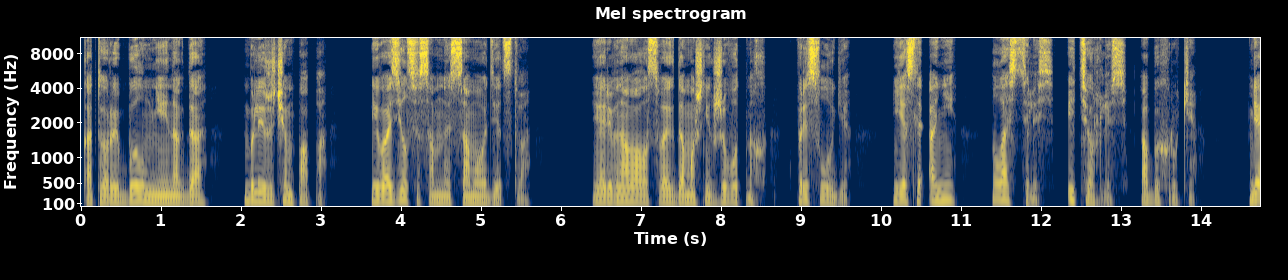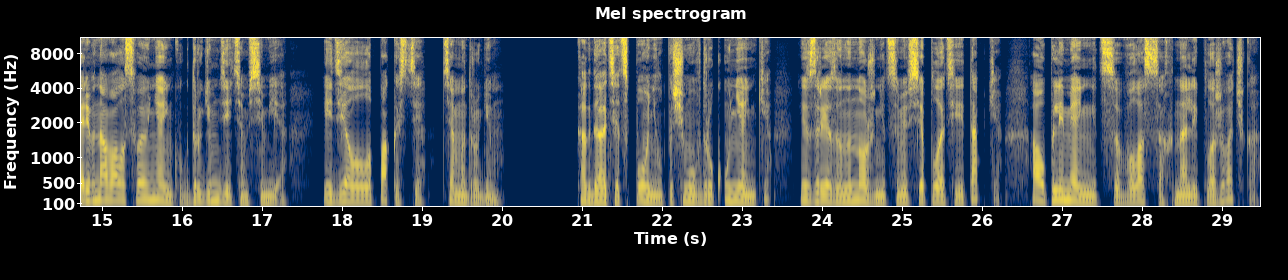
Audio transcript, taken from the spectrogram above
который был мне иногда ближе, чем папа, и возился со мной с самого детства. Я ревновала своих домашних животных к прислуге, если они ластились и терлись об их руки. Я ревновала свою няньку к другим детям в семье и делала пакости тем и другим. Когда отец понял, почему вдруг у няньки изрезаны ножницами все платья и тапки, а у племянницы в волосах налипла жвачка,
